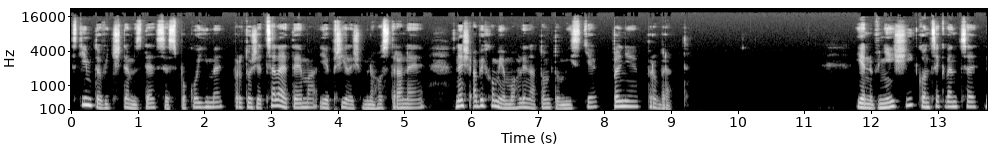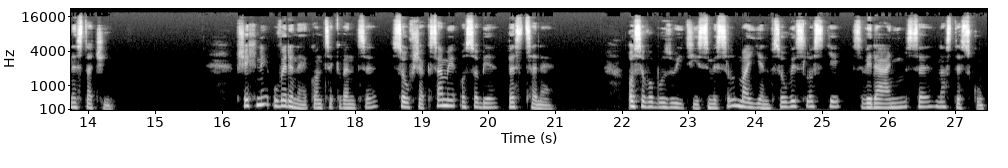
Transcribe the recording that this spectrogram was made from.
S tímto výčtem zde se spokojíme, protože celé téma je příliš mnohostrané, než abychom je mohli na tomto místě plně probrat. Jen vnější konsekvence nestačí. Všechny uvedené konsekvence jsou však sami o sobě bezcené. Osvobozující smysl mají jen v souvislosti s vydáním se na stezku.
